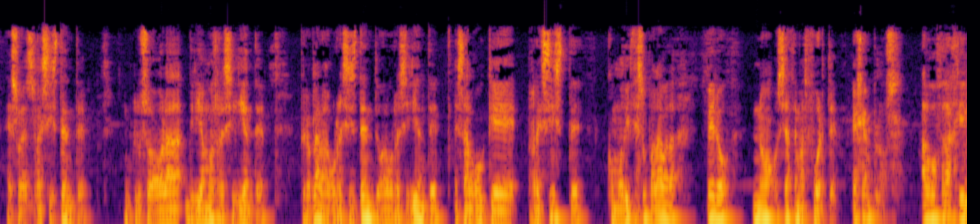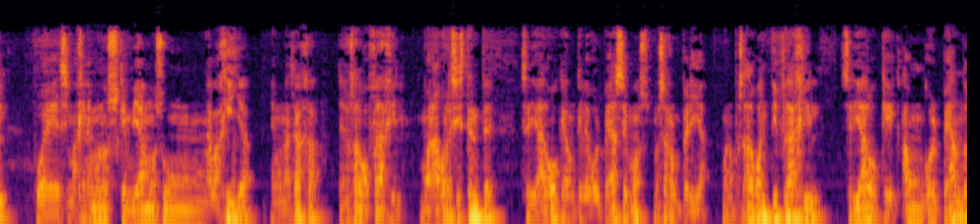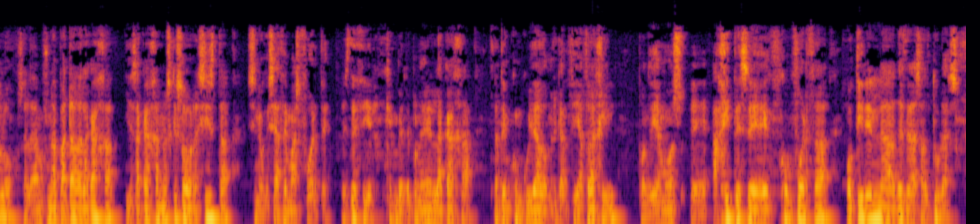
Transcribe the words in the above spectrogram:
eso es resistente, incluso ahora diríamos resiliente, pero claro, algo resistente o algo resiliente es algo que resiste, como dice su palabra, pero no se hace más fuerte. Ejemplos. Algo frágil, pues imaginémonos que enviamos una vajilla en una caja, eso es algo frágil. Bueno, algo resistente sería algo que aunque le golpeásemos no se rompería. Bueno, pues algo antifrágil sería algo que aun golpeándolo, o sea, le damos una patada a la caja y esa caja no es que solo resista, sino que se hace más fuerte. Es decir, que en vez de poner en la caja traten con cuidado mercancía frágil, pondríamos eh, agítese con fuerza o tírenla desde las alturas.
